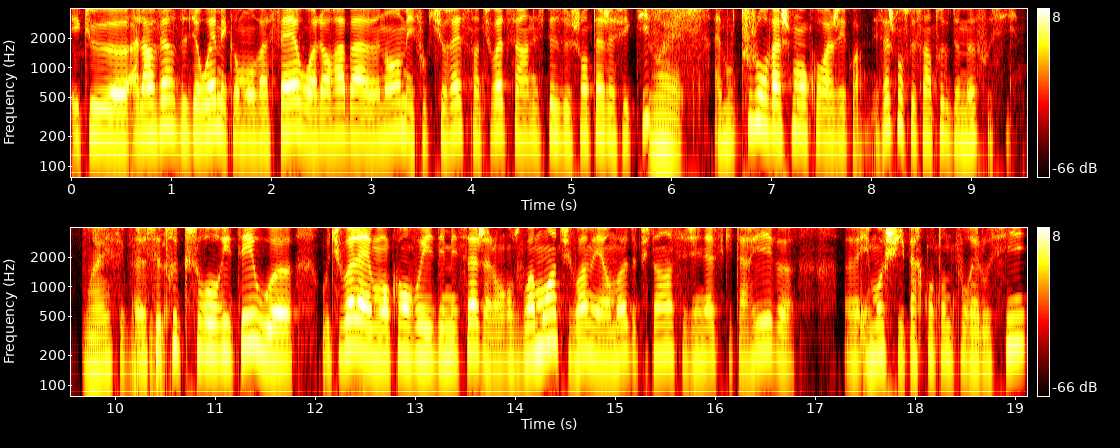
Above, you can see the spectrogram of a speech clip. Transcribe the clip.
Et que, euh, à l'inverse de dire ouais, mais comment on va faire Ou alors, ah bah euh, non, mais il faut que tu restes. Enfin, tu vois, de faire un espèce de chantage affectif. Ouais, Elles m'ont toujours vachement encouragée, quoi. Et ça, je pense que c'est un truc de meuf aussi. ouais, c'est Euh, possible. ce truc sororité où, où, tu vois, là, elles m'ont encore envoyé des messages. Alors, on se voit moins, tu vois, mais en mode putain, c'est génial ce qui t'arrive. Et moi, je suis hyper contente pour elles aussi.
